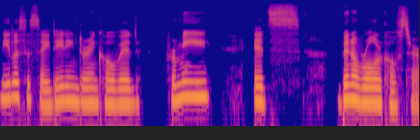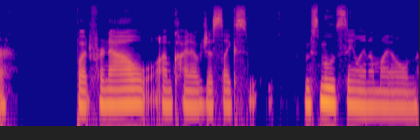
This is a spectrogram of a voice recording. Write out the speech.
Needless to say, dating during COVID for me, it's been a roller coaster. But for now, I'm kind of just like I'm smooth sailing on my own.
